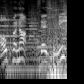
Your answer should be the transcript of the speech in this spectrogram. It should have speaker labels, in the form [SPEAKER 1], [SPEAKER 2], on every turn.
[SPEAKER 1] Open up, says me.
